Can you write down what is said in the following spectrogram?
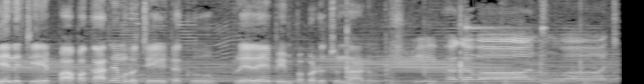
దేనిచే పాపకార్యములు చేయుటకు ప్రేరేపింపబడుచున్నాడు. శ్రీ భగవానువాచ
